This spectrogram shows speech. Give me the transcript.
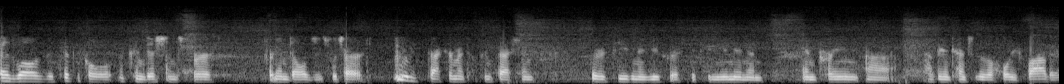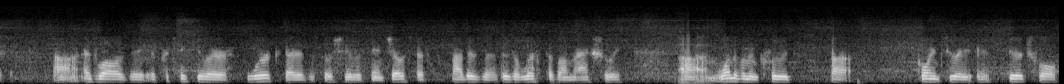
as well as the typical conditions for, for an indulgence, which are sacramental confession, the receiving of Eucharistic communion, and, and praying uh, of the intentions of the Holy Father, uh, as well as a, a, particular work that is associated with St. Joseph. Uh, there's, a, there's a list of them, actually. Um, one of them includes uh, going to a, a, spiritual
